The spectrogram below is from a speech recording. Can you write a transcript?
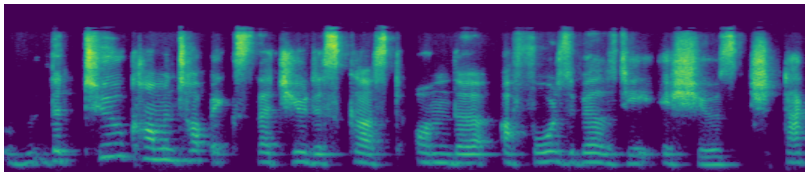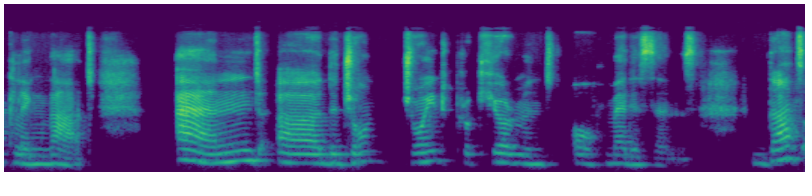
the two common topics that you discussed on the affordability issues, tackling that, and uh, the joint, joint procurement of medicines, that's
